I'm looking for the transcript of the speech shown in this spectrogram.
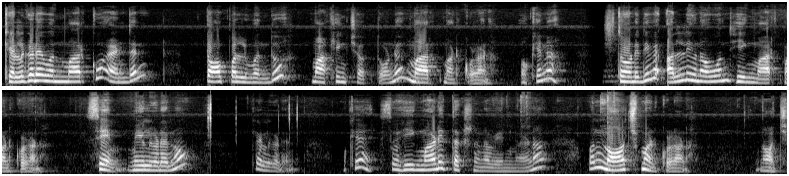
ಕೆಳಗಡೆ ಒಂದು ಮಾರ್ಕು ಆ್ಯಂಡ್ ದೆನ್ ಟಾಪಲ್ಲಿ ಒಂದು ಮಾರ್ಕಿಂಗ್ ಚಾಕ್ ತೊಗೊಂಡು ಮಾರ್ಕ್ ಮಾಡ್ಕೊಳ್ಳೋಣ. ಓಕೆನಾ ಎಷ್ಟು ತೊಗೊಂಡಿದ್ದೀವಿ? ಅಲ್ಲಿ ನಾವು ಒಂದು ಹೀಗೆ ಮಾರ್ಕ್ ಮಾಡ್ಕೊಳ್ಳೋಣ. ಸೇಮ್ ಮೇಲ್ಗಡೆನೂ ಕೆಳಗಡೆನೂ. ಓಕೆ ಸೊ ಹೀಗೆ ಮಾಡಿದ ತಕ್ಷಣ ನಾವೇನು ಮಾಡೋಣ? ಒಂದು ನಾಚ್ ಮಾಡ್ಕೊಳ್ಳೋಣ. ನಾಚ್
